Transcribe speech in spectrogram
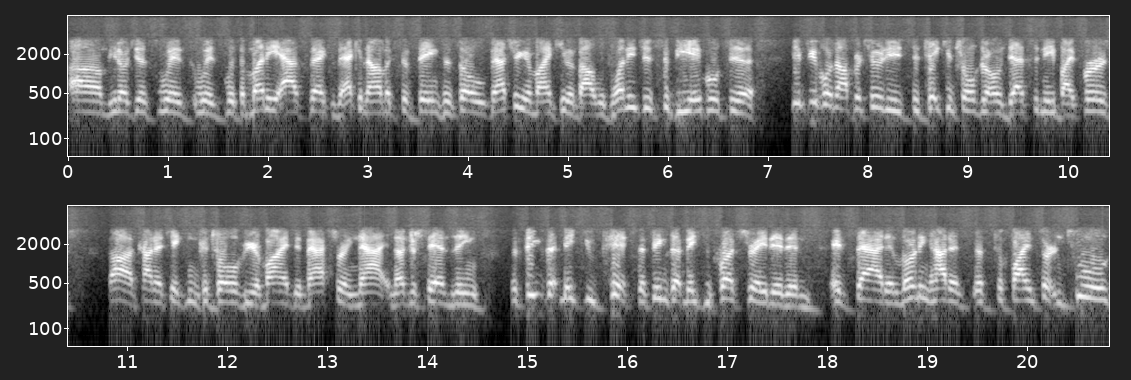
Um, you know, just with, with, with the money aspect and the economics of things. And so Mastering Your Mind came about with wanting just to be able to give people an opportunity to take control of their own destiny by first uh, kind of taking control over your mind and mastering that and understanding the things that make you tick, the things that make you frustrated and, and sad, and learning how to, to find certain tools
